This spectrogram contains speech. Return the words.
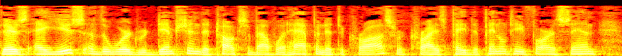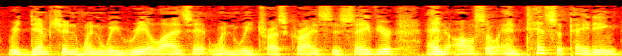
There's a use of the word redemption that talks about what happened at the cross where Christ paid the penalty for our sin. Redemption when we realize it, when we trust Christ as Savior, and also anticipating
